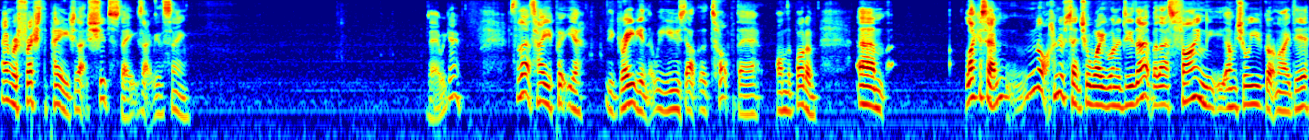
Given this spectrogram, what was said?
and refresh the page. That should stay exactly the same. There we go. So that's how you put your the gradient that we used up the top there on the bottom. Um, like I said, I'm not 100% sure why you want to do that, but that's fine. I'm sure you've got an idea.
